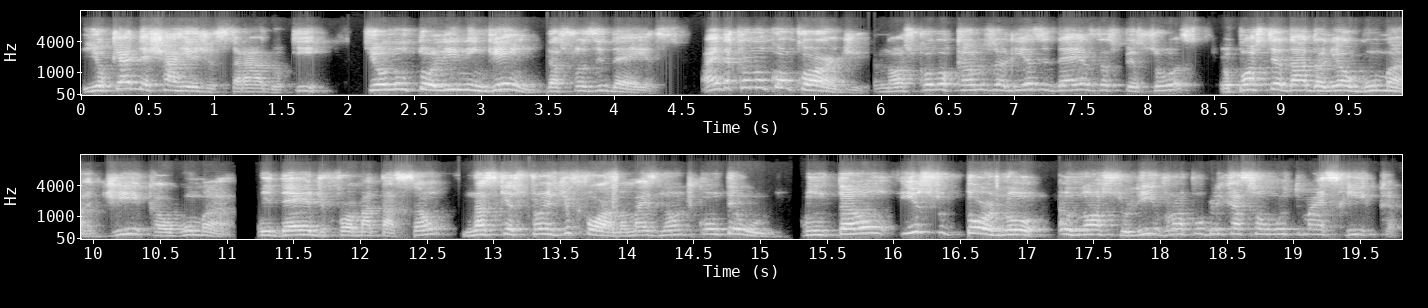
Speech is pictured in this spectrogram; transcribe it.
e eu quero deixar registrado aqui que eu não tolhi ninguém das suas ideias. Ainda que eu não concorde, nós colocamos ali as ideias das pessoas. Eu posso ter dado ali alguma dica, alguma ideia de formatação nas questões de forma, mas não de conteúdo. Então, isso tornou o nosso livro uma publicação muito mais rica,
